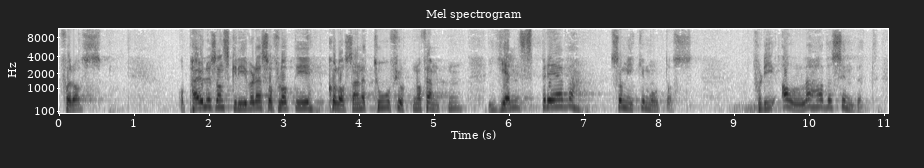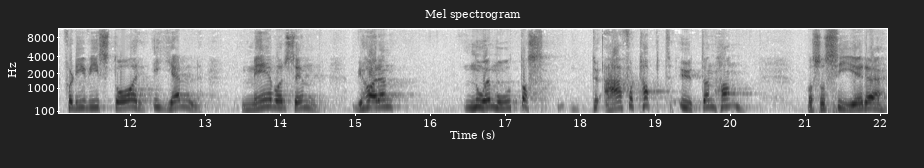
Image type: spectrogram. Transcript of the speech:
for oss. Og Paulus han skriver det så flott i Kolosserne 2, 14 og 15. Gjeldsbrevet som gikk imot oss. Fordi alle hadde syndet. Fordi vi står i gjeld med vår synd. Vi har en noe mot oss. Du er fortapt uten Han. Og så sier eh,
